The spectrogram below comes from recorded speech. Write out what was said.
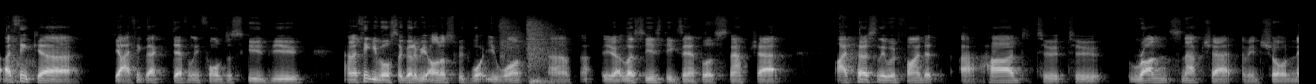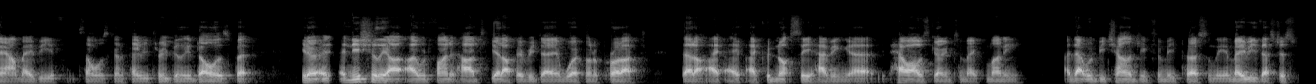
I think, uh, yeah, I think that definitely forms a skewed view. And I think you've also got to be honest with what you want. Um, you know, let's use the example of Snapchat. I personally would find it uh, hard to to run Snapchat. I mean, sure, now maybe if someone was going to pay me three billion dollars, but you know, initially I, I, would find it hard to get up every day and work on a product that I, I, I could not see having uh, how I was going to make money that would be challenging for me personally. And maybe that's just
